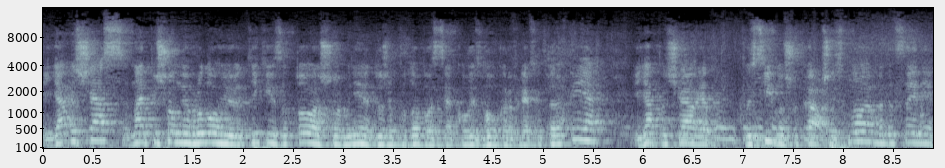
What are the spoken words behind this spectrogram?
Я весь час навіть пішов неврологію тільки за того, що мені дуже подобалася колись голкорефлексотерапія. І я почав, я постійно шукав щось нове в медицині.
